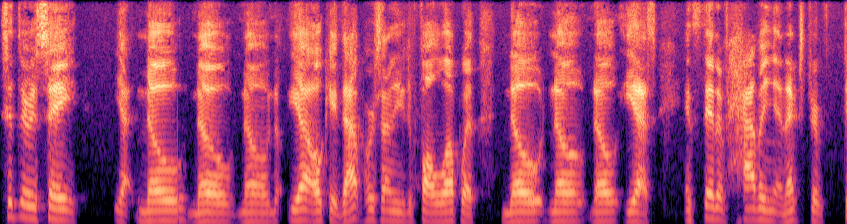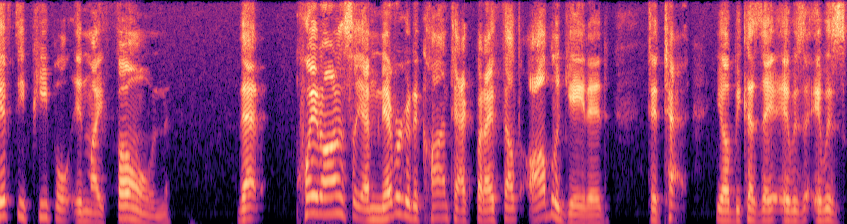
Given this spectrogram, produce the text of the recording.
sit there and say, yeah, no, no, no, no. Yeah, okay, that person I need to follow up with. No, no, no, yes. Instead of having an extra 50 people in my phone that quite honestly I'm never going to contact, but I felt obligated to ta- you know because they, it was it was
